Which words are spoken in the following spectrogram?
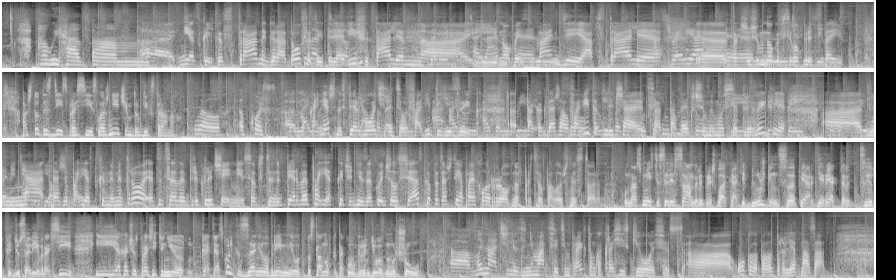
Uh, we have um, А, Несколько стран и городов. Это и Тель-Авив, и Таллин, а, и Новая Зеландия, и Австралия. Australia Э, Так что еще много всего предстоит. А что-то здесь, в России, сложнее, чем в других странах? well, of course. The Ну, конечно, в первую очередь алфавит и I- I don't- язык. I don't А, Так как даже So алфавит example, отличается taking от того, к чему мы все привыкли, а, для меня totally даже поездка на метро – это целое приключение. И, собственно, первая поездка чуть не закончилась фиаско, потому что я поехала ровно в противоположную сторону. У нас вместе с Александрой пришла Катя Бюжгинс, пиар-директор цирка Дюсалей в России. И я хочу спросить у нее, Катя, а сколько заняло времени вот постановка такого грандиозного шоу? А, Мы начали заниматься этим проектом как российский офис а, около полутора лет назад.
